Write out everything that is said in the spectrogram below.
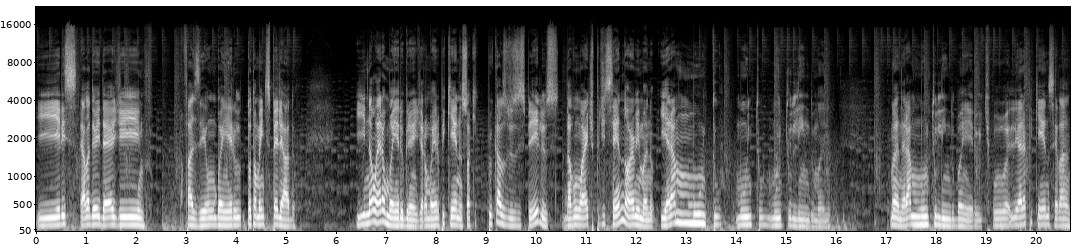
E eles, ela deu a ideia de fazer um banheiro totalmente espelhado. E não era um banheiro grande, era um banheiro pequeno, só que por causa dos espelhos, dava um ar tipo de ser enorme, mano. E era muito, muito, muito lindo, mano. Mano, era muito lindo o banheiro. E tipo, ele era pequeno, sei lá.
